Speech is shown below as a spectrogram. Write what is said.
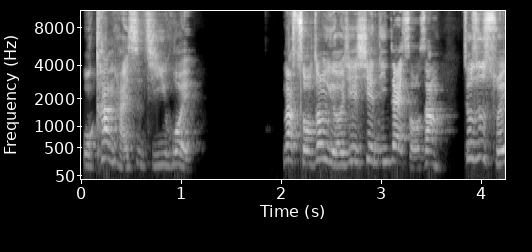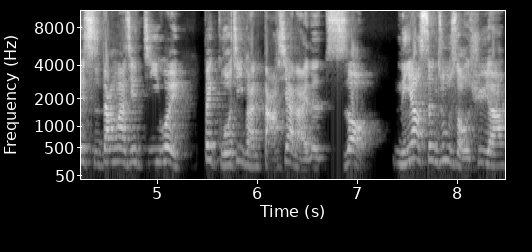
我看还是机会。那手中有一些现金在手上，就是随时当那些机会被国际盘打下来的时候，你要伸出手去啊。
